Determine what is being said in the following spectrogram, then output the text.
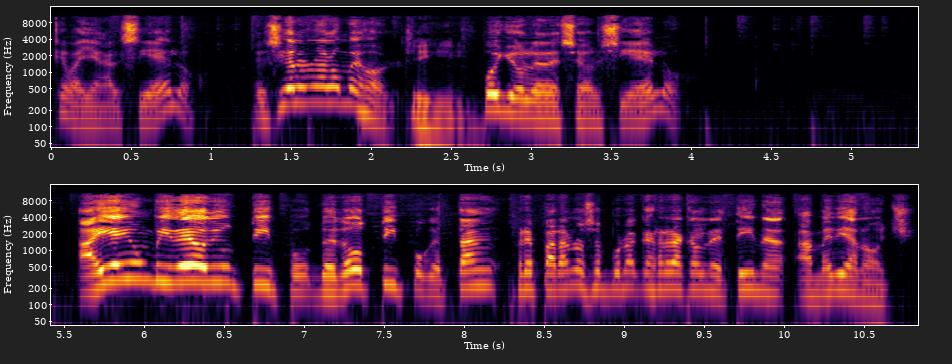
Que vayan al cielo. El cielo no es lo mejor. Sí. Pues yo le deseo el cielo. Ahí hay un video de un tipo, de dos tipos que están preparándose por una carrera clandestina a medianoche.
